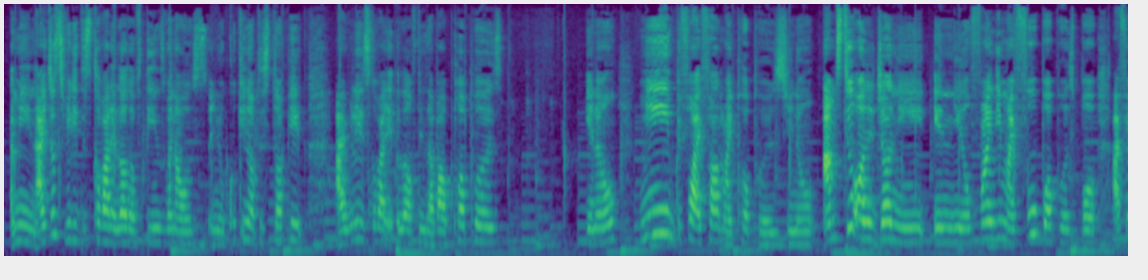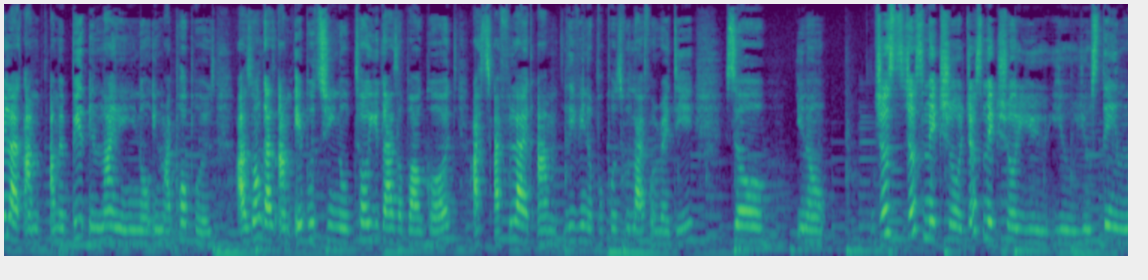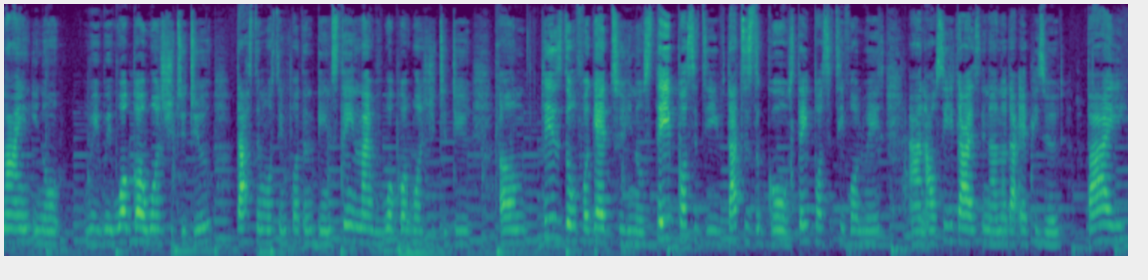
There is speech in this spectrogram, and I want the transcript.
I mean, I just really discovered a lot of things when I was, you know, cooking up this topic. I really discovered a lot of things about purpose. You know, me before I found my purpose, you know, I'm still on a journey in, you know, finding my full purpose, but I feel like I'm I'm a bit in line, in, you know, in my purpose. As long as I'm able to, you know, tell you guys about God, I, I feel like I'm living a purposeful life already. So, you know, just just make sure just make sure you you you stay in line you know with, with what god wants you to do. That's the most important thing. Stay in line with what god wants you to do. Um please don't forget to you know stay positive. That is the goal. Stay positive always. And i'll see you guys in another episode. Bye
